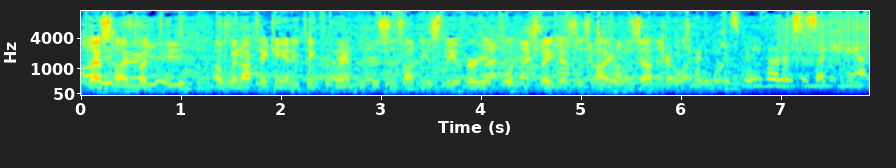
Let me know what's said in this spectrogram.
last time, but uh, we're not taking anything for granted. This is obviously a very important state, as is Iowa and South Carolina. Try to meet as many voters as I can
